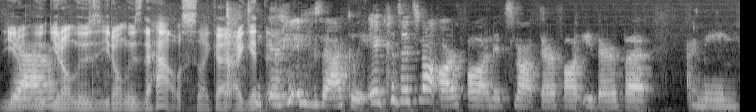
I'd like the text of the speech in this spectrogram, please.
you Yeah. don't you don't lose you don't lose the house. Like I, I get that. exactly. Because it's not our fault and it's not their fault either. But I mean,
